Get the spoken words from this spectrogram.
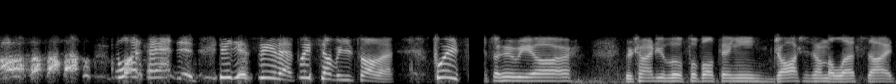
Oh, one-handed! Did you see that? Please tell me you saw that. Please. So here we are. We're trying to do a little football thingy. Josh is on the left side.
